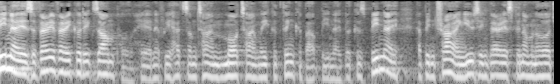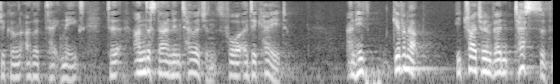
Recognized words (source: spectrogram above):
Binet is a very, very good example here, and if we had some time, more time, we could think about Binet, because Binet had been trying, using various phenomenological and other techniques, to understand intelligence for a decade. And he'd given up. He tried to invent tests of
